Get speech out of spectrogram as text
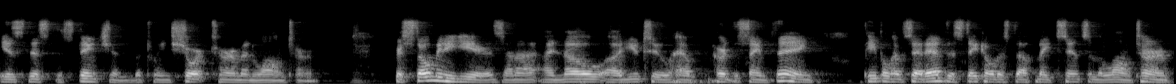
is this distinction between short-term and long-term for so many years, and I, I know uh, you two have heard the same thing. People have said, Ed, the stakeholder stuff makes sense in the long term,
